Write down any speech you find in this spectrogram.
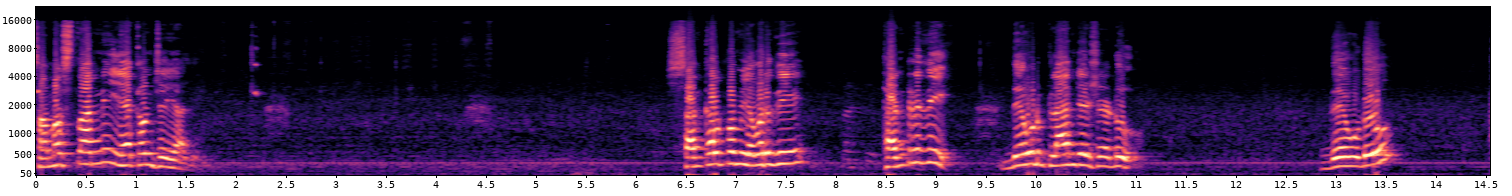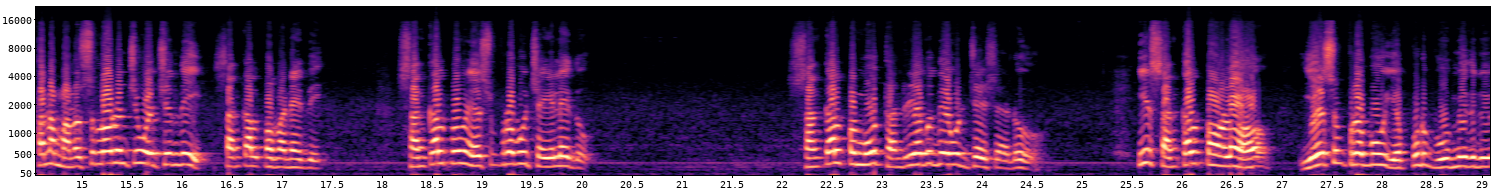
సమస్తాన్ని ఏకం చేయాలి. సంకల్పం ఎవరిది? తండ్రిది. దేవుడు ప్లాన్ చేశాడు. దేవుడు తన మనసులో నుంచి వచ్చింది సంకల్పం అనేది. సంకల్పం యేసుప్రభు చేయలేదు. సంకల్పము తండ్రి యొక్క దేవుడు చేశాడు. ఈ సంకల్పంలో యేసుప్రభు ఎప్పుడు భూమి మీదకి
